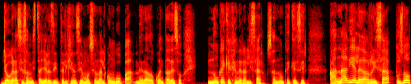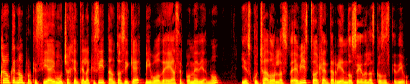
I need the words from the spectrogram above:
Yo, gracias a mis talleres de inteligencia emocional con Gupa, me he dado cuenta de eso. Nunca hay que generalizar. O sea, nunca hay que decir, ¿a nadie le da risa? Pues no, creo que no, porque sí hay mucha gente a la que sí, tanto así que vivo de hacer comedia, ¿no? Y he escuchado, las, he visto a gente riéndose de las cosas que digo.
